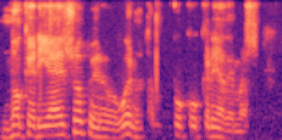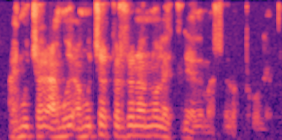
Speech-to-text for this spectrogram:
No quería eso, pero bueno, tampoco crea además. Hay muchas, a, muchas personas no les crea demasiado los problemas.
